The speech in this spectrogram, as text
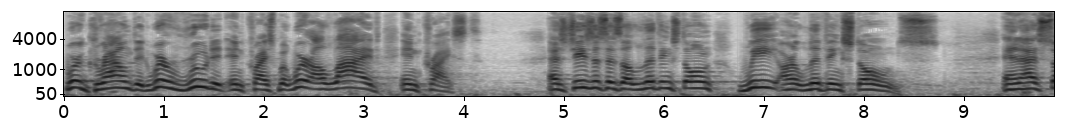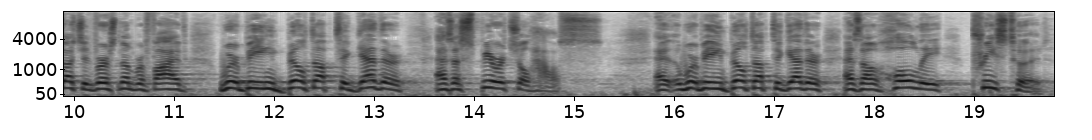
We're grounded. We're rooted in Christ, but we're alive in Christ. As Jesus is a living stone, we are living stones. And as such, in verse number five, we're being built up together as a spiritual house. We're being built up together as a holy priesthood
